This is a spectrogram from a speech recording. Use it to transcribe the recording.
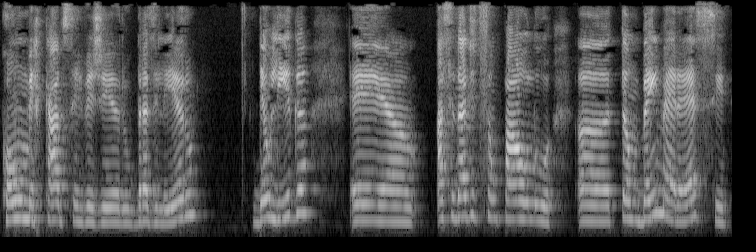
com o mercado cervejeiro brasileiro, deu liga. É, a cidade de São Paulo uh, também merece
